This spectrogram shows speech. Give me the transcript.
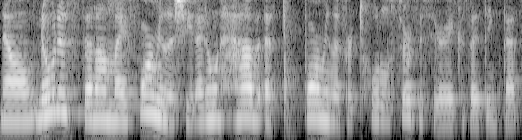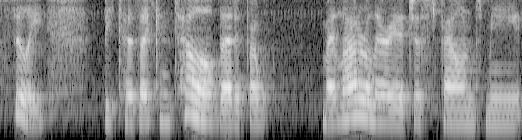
Now notice that on my formula sheet I don't have a formula for total surface area because I think that's silly because I can tell that if I my lateral area just found me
